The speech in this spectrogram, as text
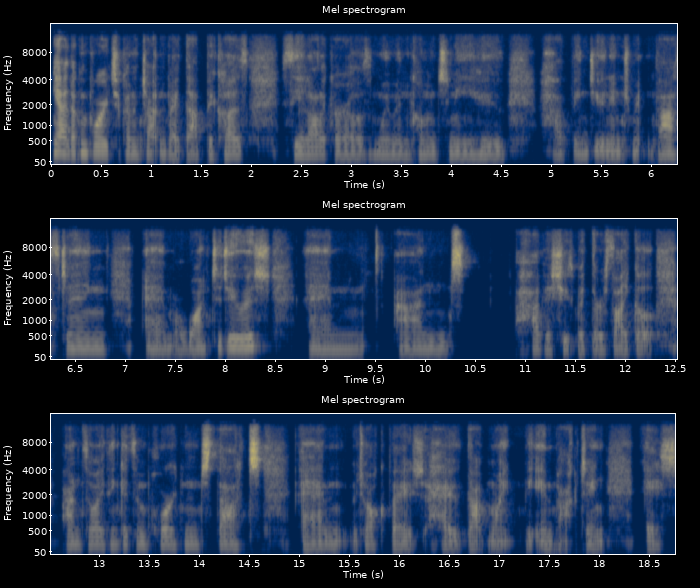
yeah, looking forward to kind of chatting about that because I see a lot of girls and women come to me who have been doing intermittent fasting um, or want to do it. Um, and have issues with their cycle. And so I think it's important that um, we talk about how that might be impacting it.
